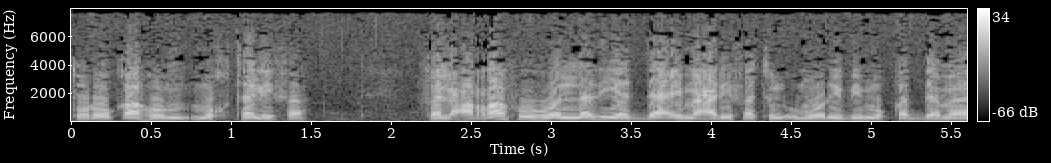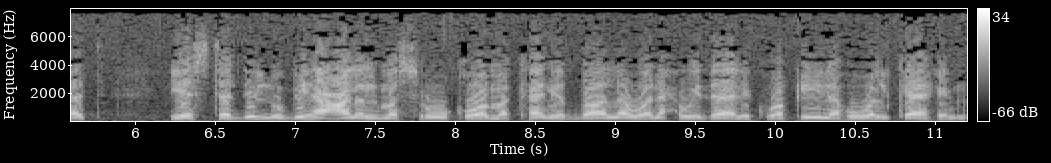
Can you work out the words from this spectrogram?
طرقهم مختلفة. فالعراف هو الذي يدعي معرفة الأمور بمقدمات يستدل بها على المسروق ومكان الضالة ونحو ذلك وقيل هو الكاهن.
